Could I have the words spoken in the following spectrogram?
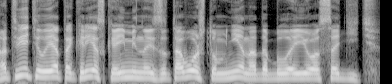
Ответил я так резко именно из-за того, что мне надо было ее осадить.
